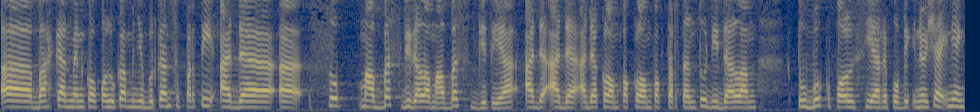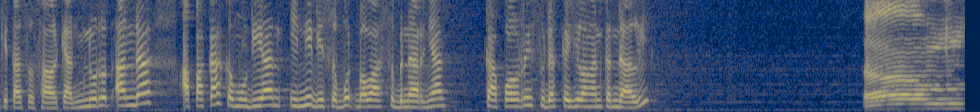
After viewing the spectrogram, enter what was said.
uh, bahkan Menko Polhukam menyebutkan seperti ada uh, sub mabes di dalam mabes begitu ya, ada ada ada kelompok-kelompok tertentu di dalam tubuh kepolisian Republik Indonesia ini yang kita sesalkan. Menurut Anda, apakah kemudian ini disebut bahwa sebenarnya Kapolri sudah kehilangan kendali? Um,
